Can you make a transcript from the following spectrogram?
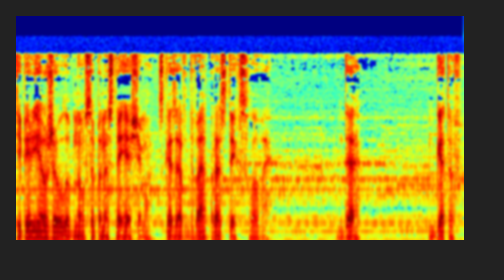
Теперь я уже улыбнулся по-настоящему, сказав два простых слова. «Да, готов».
